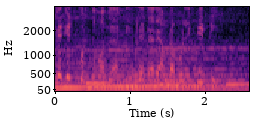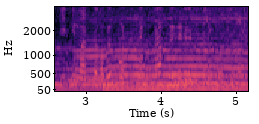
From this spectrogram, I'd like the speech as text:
প্যাকেট করতে হবে আর কি, যেটারে আমরা বলি পিপি। পিপি মারতে হবে, প্রত্যেকটা প্যাকেটের ভিতরে করতে হবে।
